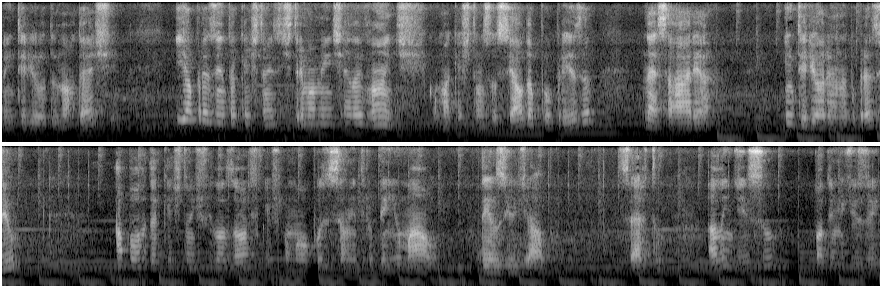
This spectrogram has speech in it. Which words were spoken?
no interior do Nordeste e apresenta questões extremamente relevantes, como a questão social da pobreza nessa área interiorana do Brasil, aborda questões filosóficas como a oposição entre o bem e o mal, Deus e o diabo, certo? Além disso, podemos dizer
